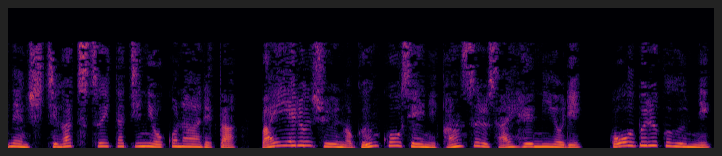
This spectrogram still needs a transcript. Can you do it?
年7月1日に行われたバイエルン州の軍構成に関する再編により、コーブルク軍に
